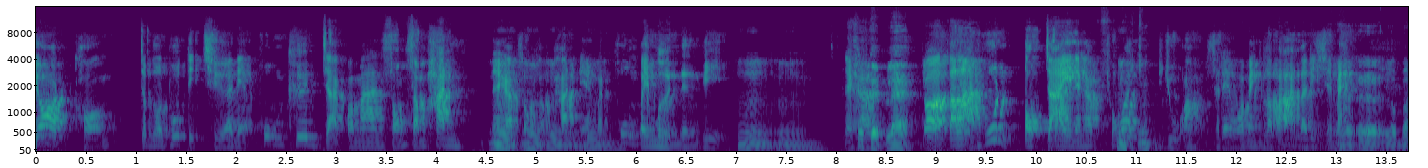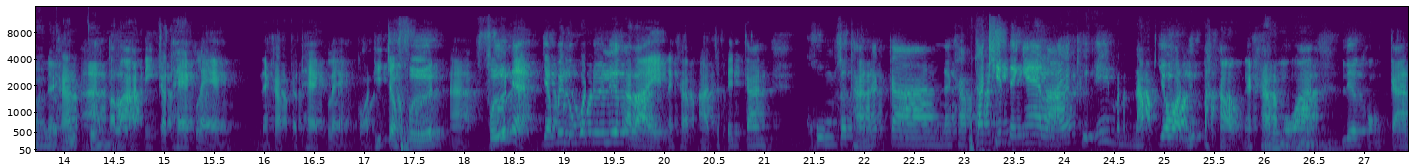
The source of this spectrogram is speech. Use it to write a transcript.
ยอดของ จำนวนผู้ติดเชื้อเนี่ยพุ่งขึ้นจากประมาณ2องสามพันนะครับสองสามพันเนี่ยมันพุ่งไปหมื่นหนึ่งพี่อืมอืมนะคสรับเต็ปแรกก็ตลาดหุ้นตกใจนะครับเพราะว่าอยู่ๆอะแสดงว่าแม่งระบาดแล้วดิใช่ไหมเออเออระบาดแล้วนะครับถูกอ่าต้องตลาดนี้กระแทกแรงนะครับกระแทกแรงก่อนที่จะฟื้นอ่าฟื้นเนี่ยยังไม่รู้ว่าด้วยเรื่องอะไรนะครับอาจจะเป็นการ คุมสถานการณ์นะครับ ถ้าคิดในแง่ร้ายก็คือเอ๊ะมันนับยอดหรือเปล่านะครับ เพราะว่าเรื่องของการ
